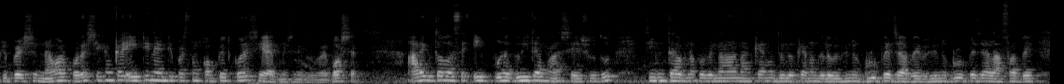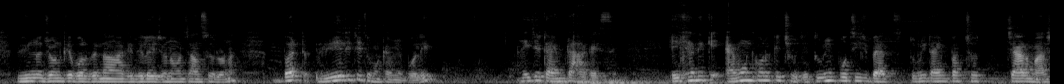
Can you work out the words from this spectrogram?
প্রিপারেশন নেওয়ার পরে সেখানকার এইটি নাইনটি পার্সেন্ট কমপ্লিট করে সে অ্যাডমিশন এক্সামে বসে। আরেক দল আছে, এই পুরো দুইটা মাসে শুধু চিন্তা ভাবনা করবে, না না, কেন দিল কেন দিল, বিভিন্ন গ্রুপে যাবে, বিভিন্ন গ্রুপে যা লাফাবে, বিভিন্ন জনকে বলবে, না, আগে দিলে এই জন্য আমার চান্স হলো না। বাট রিয়েলিটি তোমাকে আমি বলি, এই যে টাইমটা আগাইছে এইখানে কি এমন কোনো কিছু যে তুমি পঁচিশ ব্যাচ তুমি টাইম পাচ্ছ চার মাস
